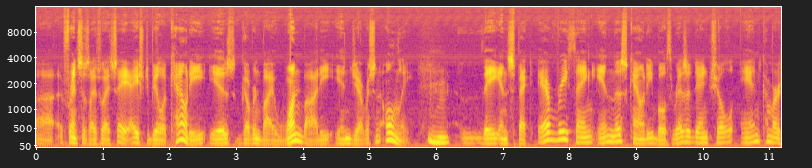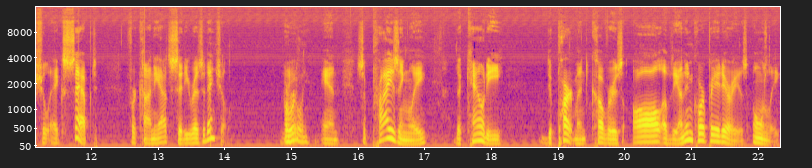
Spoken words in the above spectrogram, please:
Uh, for instance, as I say, Ashtabula County is governed by one body in Jefferson only. Mm-hmm. They inspect everything in this county, both residential and commercial, except for Conneaut City residential. Oh, really? And surprisingly, the county department covers all of the unincorporated areas only.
